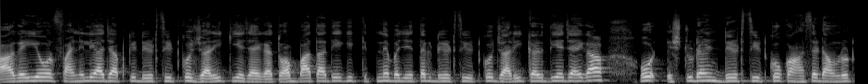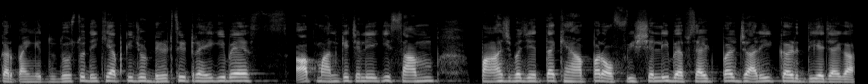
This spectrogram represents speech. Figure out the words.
आ गई है और फाइनली आज आपकी डेट सीट को जारी किया जाएगा। तो अब बात आती है कि कितने बजे तक डेट सीट को जारी कर दिया जाएगा और स्टूडेंट डेट सीट को कहाँ से डाउनलोड कर पाएँगे? तो दोस्तों, देखिए, आपकी जो डेट सीट रहेगी, वह आप मान के चलिए कि शाम पाँच बजे तक यहाँ पर ऑफिशियली वेबसाइट पर जारी कर दिया जाएगा।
